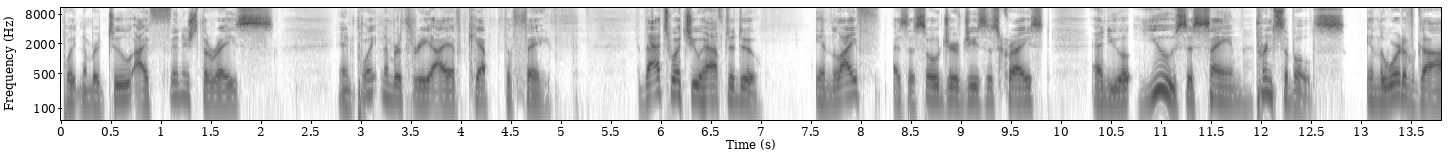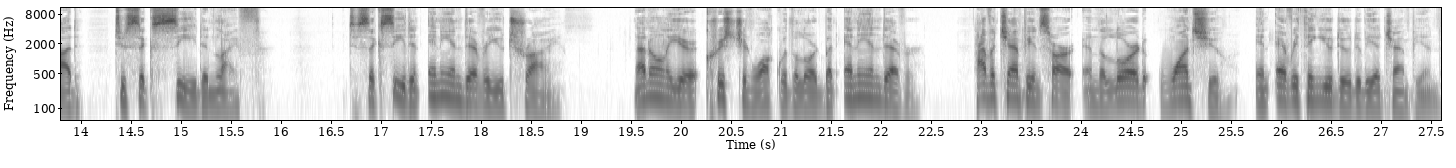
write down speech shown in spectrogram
Point number two, I finished the race. And point number three, I have kept the faith. That's what you have to do in life as a soldier of Jesus Christ, and you use the same principles in the Word of God to succeed in life, to succeed in any endeavor you try. Not only your Christian walk with the Lord, but any endeavor. Have a champion's heart, and the Lord wants you in everything you do to be a champion,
